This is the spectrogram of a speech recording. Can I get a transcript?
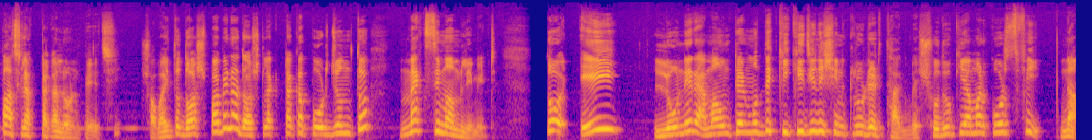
পাঁচ লাখ টাকা লোন পেয়েছি। সবাই তো দশ পাবে না, দশ লাখ টাকা পর্যন্ত ম্যাক্সিমাম লিমিট তো এই লোনের অ্যামাউন্টের মধ্যে কি কি জিনিস ইনক্লুডেড থাকবে? শুধু কি আমার কোর্স ফি না।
